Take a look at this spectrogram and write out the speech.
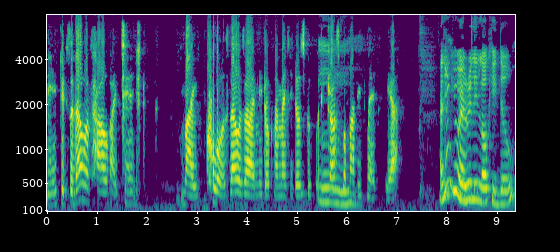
the HOD. So that was how I changed my course. That was how I made up my mind to just go for the Mm. transport management. Yeah. I think you were really lucky though.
